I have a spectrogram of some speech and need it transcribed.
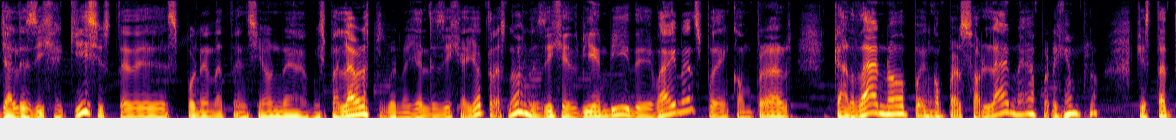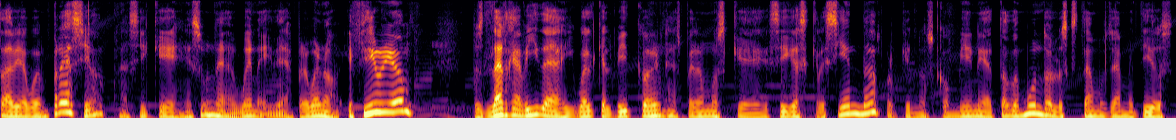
Ya les dije aquí, si ustedes ponen atención a mis palabras, pues bueno, ya les dije, hay otras, ¿no? Les dije el BNB de Binance, pueden comprar Cardano, pueden comprar Solana, por ejemplo, que está todavía a buen precio, así que es una buena idea. Pero bueno, Ethereum pues larga vida, igual que el Bitcoin. Esperamos que sigas creciendo porque nos conviene a todo mundo, los que estamos ya metidos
